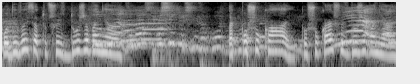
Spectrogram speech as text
Подивися, тут щось дуже воняє. До нас не. Так пошукай, пошукай, щось дуже воняє. і.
